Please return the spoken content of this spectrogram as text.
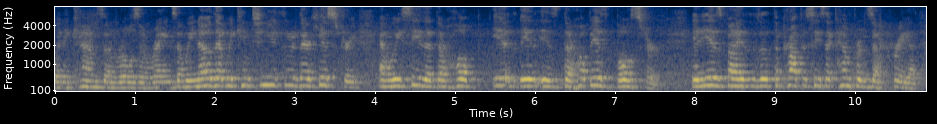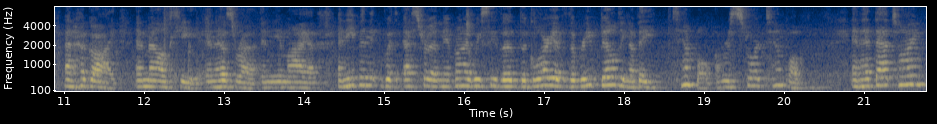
when he comes and rules and reigns. And we know that we continue through their history, and we see that their hope is, is their hope is bolstered. It is by the, the prophecies that come from Zechariah and Haggai and Malachi and Ezra and Nehemiah. And even with Ezra and Nehemiah, we see the, the glory of the rebuilding of a temple, a restored temple. And at that time,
